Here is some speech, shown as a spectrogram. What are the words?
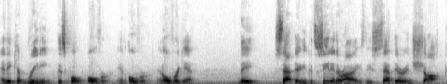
And they kept reading this quote over and over and over again. They sat there, you could see it in their eyes. They sat there in shock,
